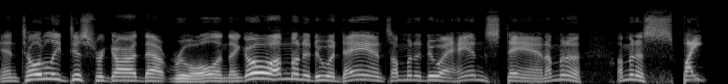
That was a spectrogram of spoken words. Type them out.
and totally disregard that rule and think, "Oh, I'm going to do a dance. I'm going to do a handstand. I'm going to I'm going to spike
